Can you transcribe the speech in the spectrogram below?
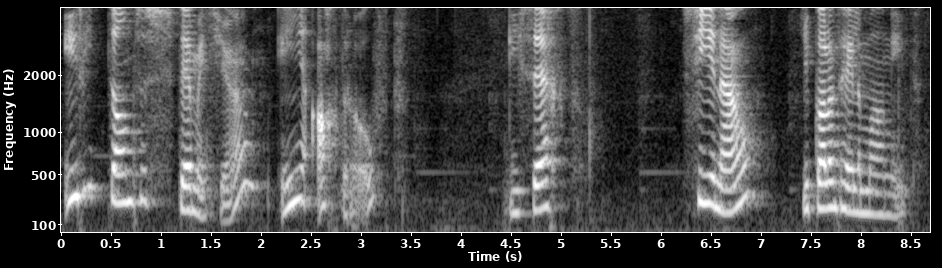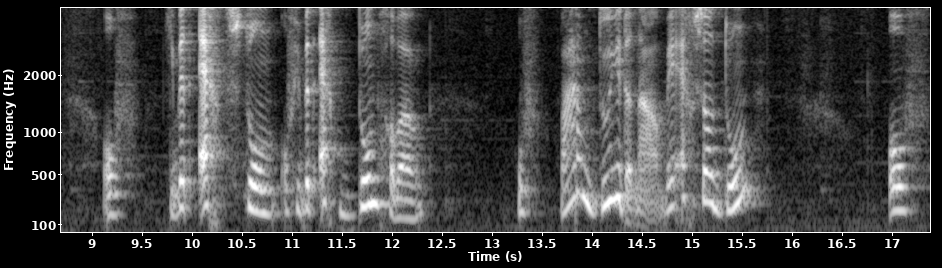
irritante stemmetje in je achterhoofd die zegt: Zie je nou, je kan het helemaal niet. Of je bent echt stom. Of je bent echt dom gewoon. Waarom doe je dat nou? Ben je echt zo dom? Of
